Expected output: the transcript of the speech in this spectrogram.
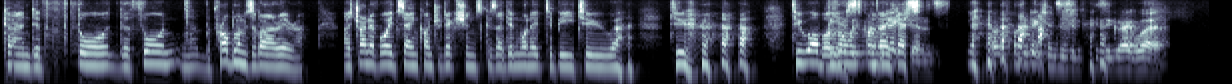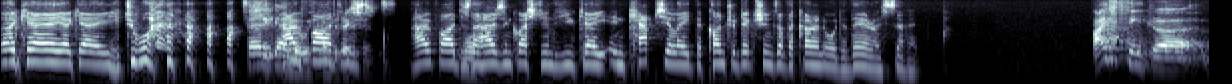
kind of thorn, the thorn, the problems of our era? I was trying to avoid saying contradictions because I didn't want it to be too, uh, too, too obvious. What's wrong with contradictions? contradictions is a, is a great word. Okay, okay. To what? Say it again. How far does how far does the housing question in the UK encapsulate the contradictions of the current order? There, I said it. I think uh,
